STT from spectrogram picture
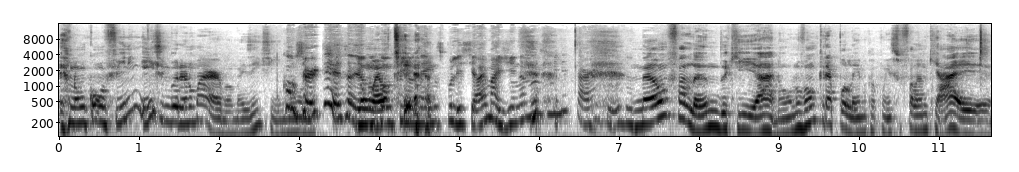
Eu não confio em ninguém segurando uma arma, mas enfim. Com não, certeza, eu não não, é um confio te- nem nos policiais, imagina nos militares, tudo. Não falando que, ah, não, não vão criar polêmica com isso, falando que, ah, é,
